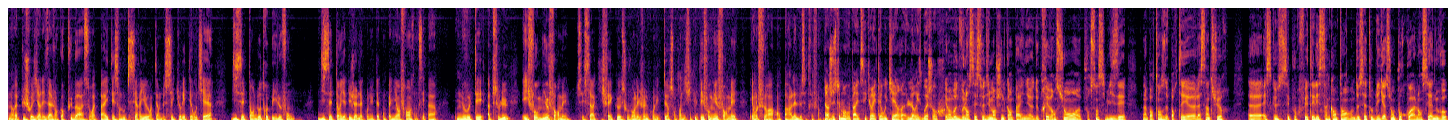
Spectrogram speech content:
On aurait pu choisir des âges encore plus bas, ça n'aurait pas été sans doute sérieux en termes de sécurité routière. 17 ans, d'autres pays le font. 17 ans, il y a déjà de la conduite accompagnée en France, donc c'est pas une nouveauté absolue. Et il faut mieux former. C'est ça qui fait que souvent les jeunes conducteurs sont en difficulté. Il faut mieux former et on le fera en parallèle de cette réforme. Alors justement, vous parlez de sécurité routière. Loris Boichot. Et en bonne, vous lancez ce dimanche une campagne de prévention pour sensibiliser à l'importance de porter la ceinture. Euh, Est-ce que c'est pour fêter les 50 ans de cette obligation? Pourquoi lancer à nouveau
